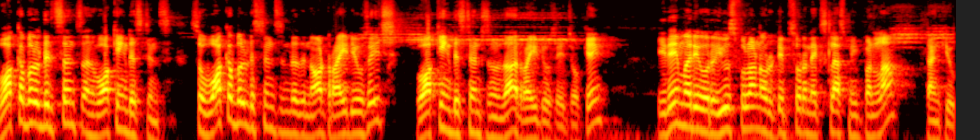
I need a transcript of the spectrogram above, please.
walkable distance and walking distance so walkable டிஸ்டன்ஸ்ன்றது not right usage walking distance தான் ரைட் யூசேஜ் ஓகே இதே மாதிரி ஒரு யூஸ்ஃபுல்லான ஒரு டிப்ஸோட நெக்ஸ்ட் கிளாஸ் மீட் பண்ணலாம். Thank you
